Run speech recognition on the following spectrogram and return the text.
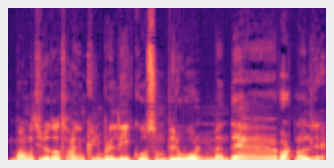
Mange trodde at han kunne bli like god som broren, men det ble han aldri.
